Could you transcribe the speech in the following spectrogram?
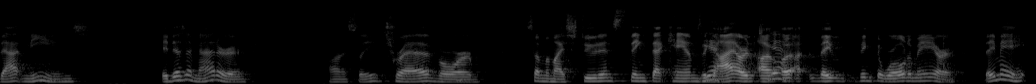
that means it doesn't matter if, honestly, Trev or some of my students think that Kam's the Yeah, guy, or uh, yeah. uh, they think the world of me, or they may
